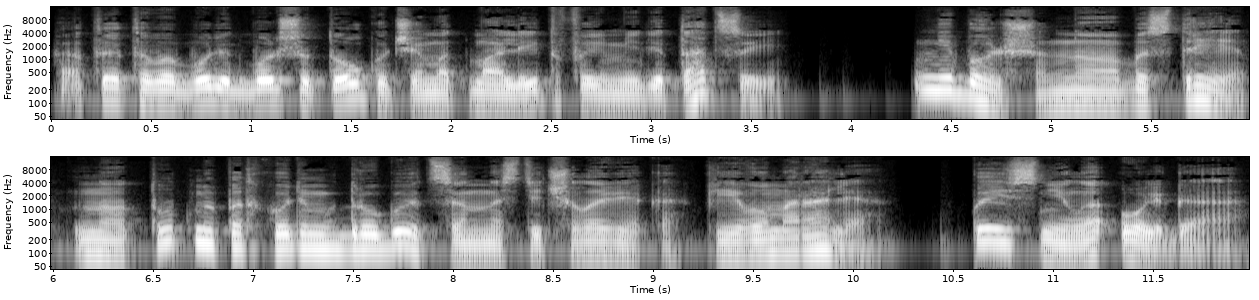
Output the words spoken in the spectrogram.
От этого будет больше толку, чем от молитв и медитаций». «Не больше, но быстрее. Но тут мы подходим к другой ценности человека, к его морали», — пояснила Ольга.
